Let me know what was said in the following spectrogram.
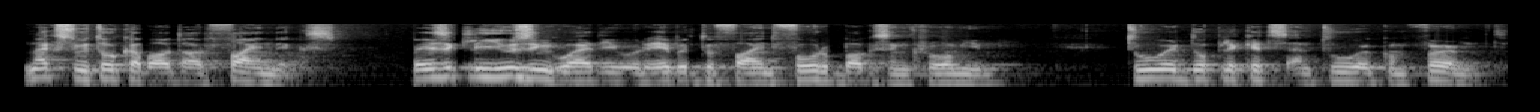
Next, we talk about our findings. Basically, using Wadi, we were able to find four bugs in Chromium. Two were duplicates and two were confirmed.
